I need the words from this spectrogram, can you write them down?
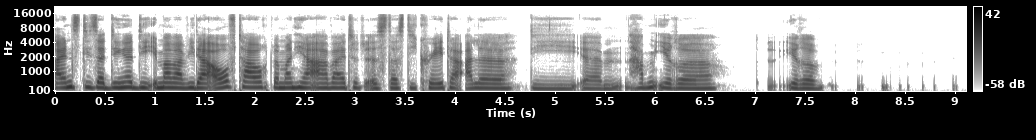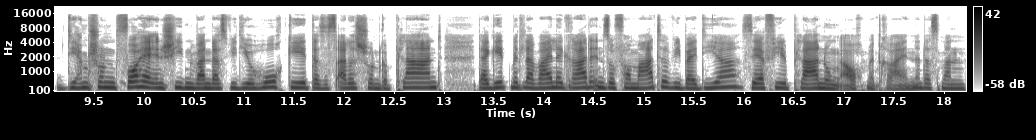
eins dieser Dinge, die immer mal wieder auftaucht, wenn man hier arbeitet, ist, dass die Creator alle, die ähm, haben ihre, ihre die haben schon vorher entschieden, wann das Video hochgeht. Das ist alles schon geplant. Da geht mittlerweile gerade in so Formate wie bei dir sehr viel Planung auch mit rein, ne? dass man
